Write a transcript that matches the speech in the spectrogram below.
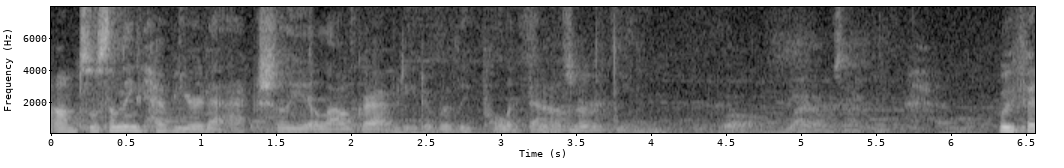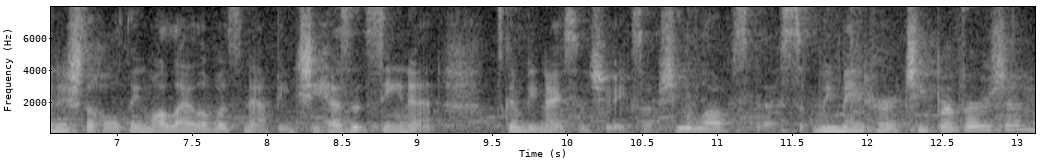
Um, so something heavier to actually allow gravity to really pull it down. Well, Lila was napping. We finished the whole thing while Lila was napping. She hasn't seen it. It's gonna be nice when she wakes up. She loves this. We made her a cheaper version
